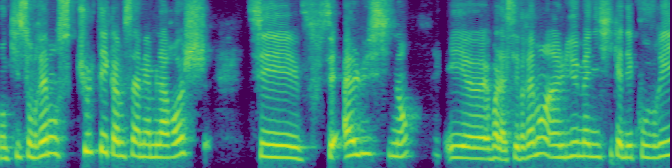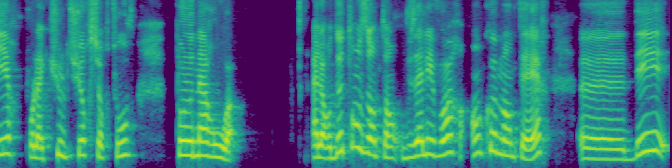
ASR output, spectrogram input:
donc ils sont vraiment sculptés comme ça à même la roche. C'est hallucinant. Et euh, voilà, c'est vraiment un lieu magnifique à découvrir pour la culture surtout, Polonnaruwa. Alors de temps en temps, vous allez voir en commentaire euh, des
